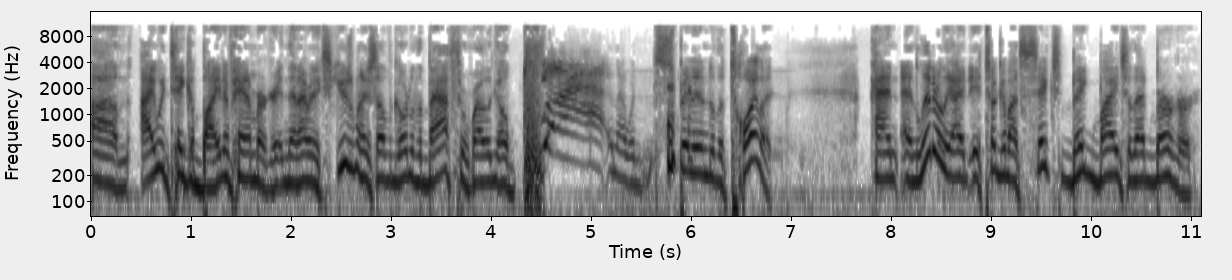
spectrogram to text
um, I would take a bite of hamburger, and then I would excuse myself and go to the bathroom where I would go, and I would spit into the toilet. And and literally, I, it took about six big bites of that burger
